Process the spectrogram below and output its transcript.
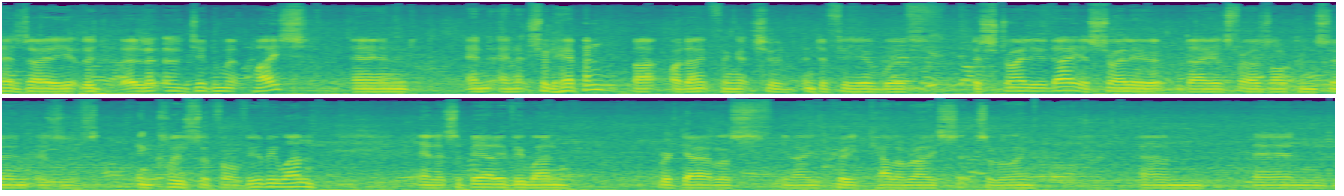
has a, a legitimate place and and, and it should happen, but I don't think it should interfere with Australia Day. Australia Day, as far as I'm concerned, is inclusive of everyone. and it's about everyone, regardless, you know, creed, colour, race, that sort of thing. Um, and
